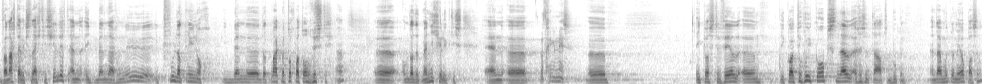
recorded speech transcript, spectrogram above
Vannacht heb ik slecht geschilderd en ik ben daar nu, ik voel dat nu nog. Ik ben, eh, dat maakt me toch wat onrustig, hè? Eh, omdat het mij niet gelukt is. En eh, Wat ging er mis? ik was te veel, ik wou te goedkoop snel resultaat boeken. En daar moeten we mee oppassen.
